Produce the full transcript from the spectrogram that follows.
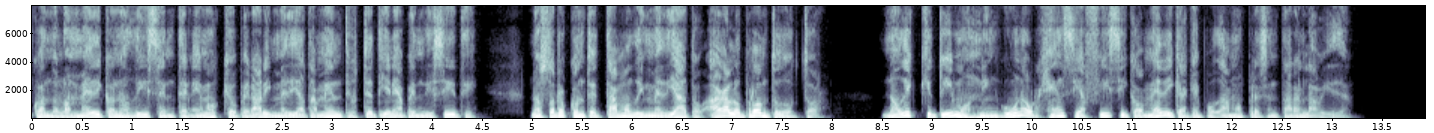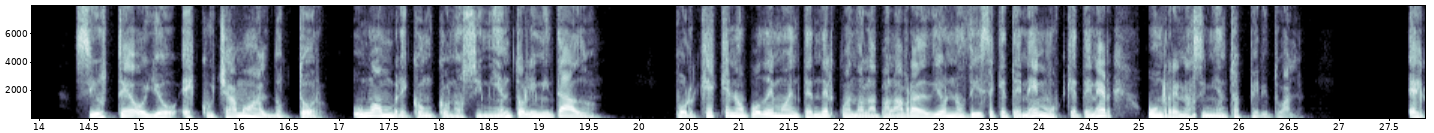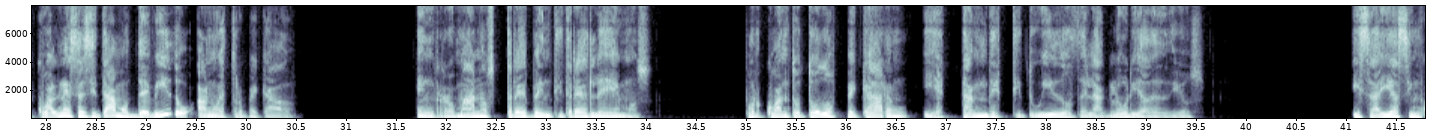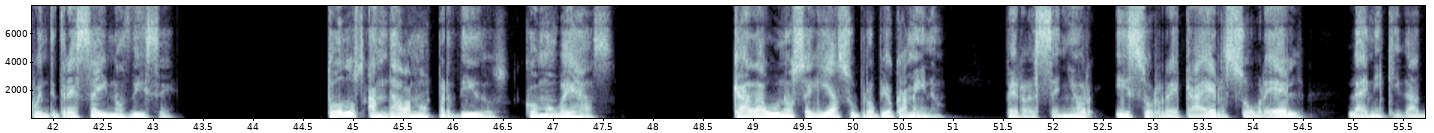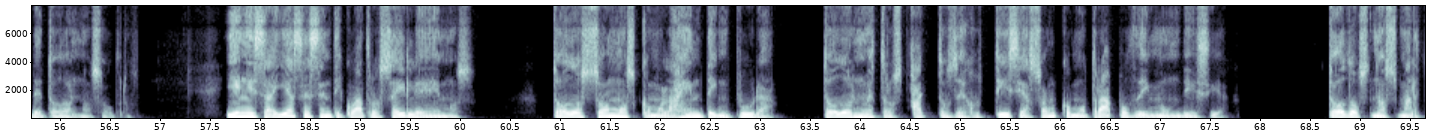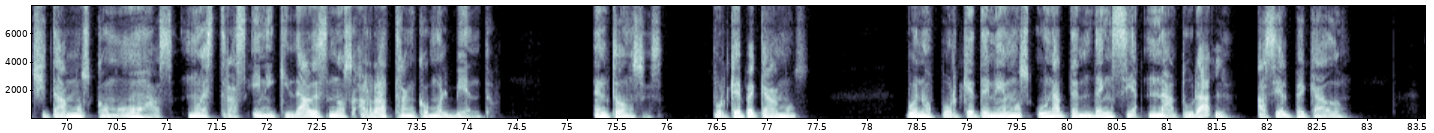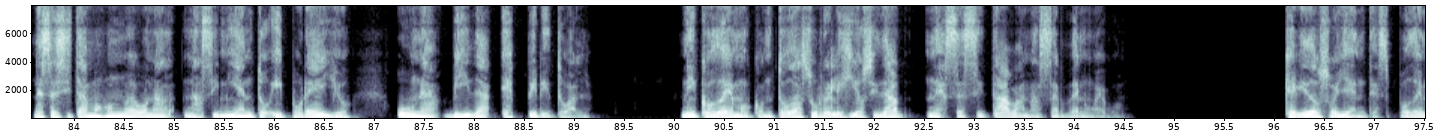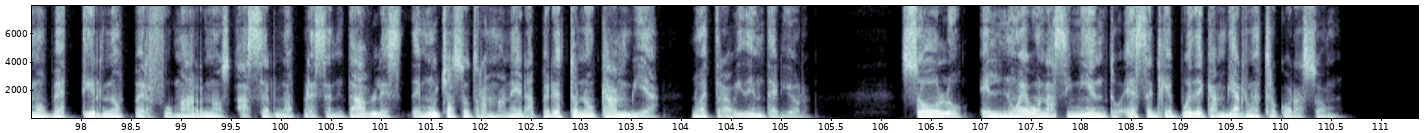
Cuando los médicos nos dicen tenemos que operar inmediatamente, usted tiene apendicitis, nosotros contestamos de inmediato, hágalo pronto, doctor. No discutimos ninguna urgencia física o médica que podamos presentar en la vida. Si usted o yo escuchamos al doctor, un hombre con conocimiento limitado, ¿por qué es que no podemos entender cuando la palabra de Dios nos dice que tenemos que tener un renacimiento espiritual? El cual necesitamos debido a nuestro pecado. En Romanos 3:23 leemos, por cuanto todos pecaron y están destituidos de la gloria de Dios. Isaías 53:6 nos dice, todos andábamos perdidos como ovejas. Cada uno seguía su propio camino, pero el Señor hizo recaer sobre él la iniquidad de todos nosotros. Y en Isaías 64, 6 leemos, Todos somos como la gente impura, todos nuestros actos de justicia son como trapos de inmundicia. Todos nos marchitamos como hojas, nuestras iniquidades nos arrastran como el viento. Entonces, ¿por qué pecamos? Bueno, porque tenemos una tendencia natural hacia el pecado. Necesitamos un nuevo nacimiento y por ello una vida espiritual. Nicodemo, con toda su religiosidad, necesitaba nacer de nuevo. Queridos oyentes, podemos vestirnos, perfumarnos, hacernos presentables de muchas otras maneras, pero esto no cambia nuestra vida interior. Solo el nuevo nacimiento es el que puede cambiar nuestro corazón.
